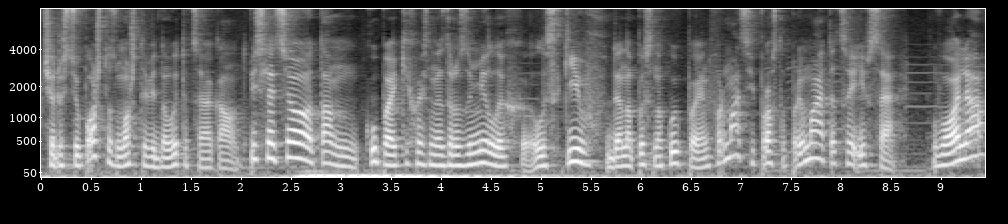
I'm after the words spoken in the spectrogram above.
через цю пошту зможете відновити цей аккаунт. Після цього там купа якихось незрозумілих листків, де написано купа інформації, просто приймаєте це і все. Вуаля,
